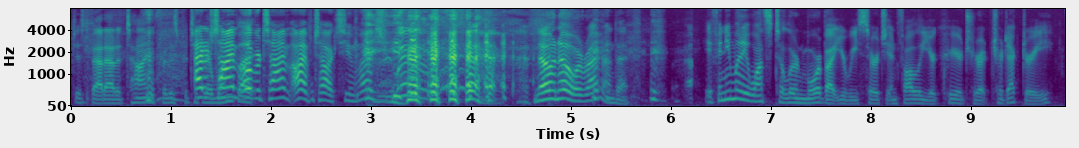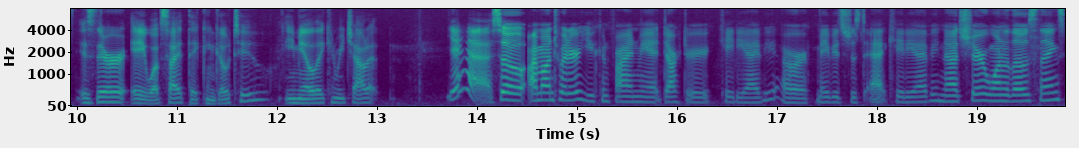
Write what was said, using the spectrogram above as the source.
just about out of time for this particular out of time one, over time? I've talked too much. No no we're right on time if anybody wants to learn more about your research and follow your career tra- trajectory is there a website they can go to email they can reach out at yeah, so I'm on Twitter. You can find me at Dr. Catie Ivy, or maybe it's just at Catie Ivy. Not sure, one of those things.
